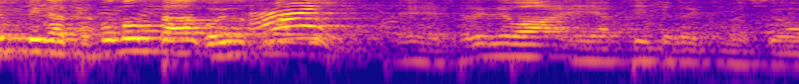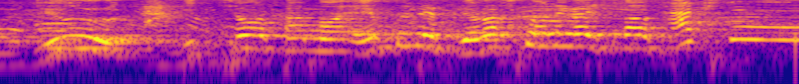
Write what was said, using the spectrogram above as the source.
準備が整ったご様子なんはい。です、えーそれでは、えーやっていただきましょう。ゆう一丁さんの演舞です。よろしくお願いします。拍手。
